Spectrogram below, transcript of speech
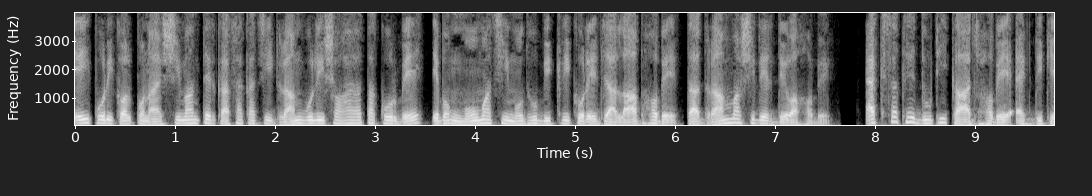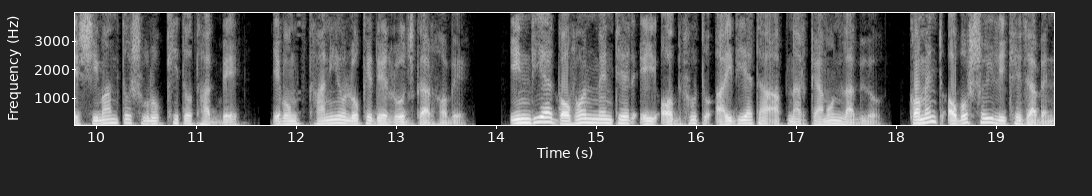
এই পরিকল্পনায় সীমান্তের কাছাকাছি গ্রামগুলি সহায়তা করবে এবং মৌমাছি মধু বিক্রি করে যা লাভ হবে তা গ্রামবাসীদের দেওয়া হবে। একসাথে দুটি কাজ হবে, একদিকে সীমান্ত সুরক্ষিত থাকবে এবং স্থানীয় লোকেদের রোজগার হবে। ইন্ডিয়া গভর্নমেন্টের এই অদ্ভুত আইডিয়াটা আপনার কেমন লাগল? কমেন্ট অবশ্যই লিখে যাবেন।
